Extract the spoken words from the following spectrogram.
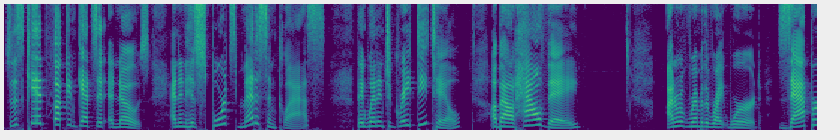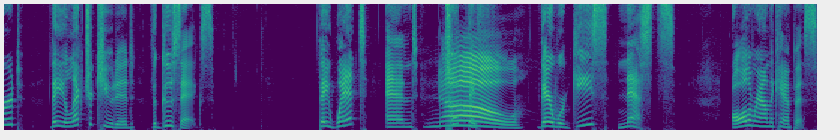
so this kid fucking gets it and knows. And in his sports medicine class, they went into great detail about how they I don't remember the right word. Zappered, they electrocuted the goose eggs. They went and took. No. there were geese nests all around the campus,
